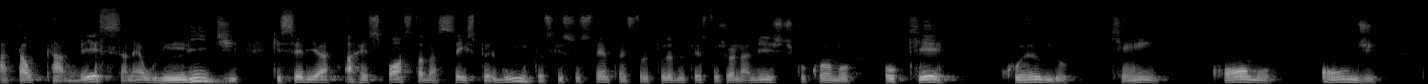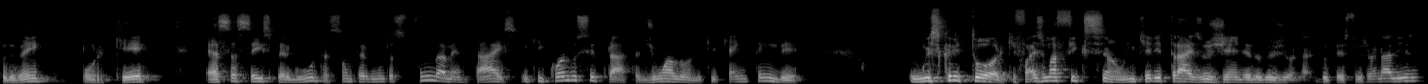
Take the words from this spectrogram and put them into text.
a tal cabeça, né, o lead, que seria a resposta das seis perguntas que sustentam a estrutura do texto jornalístico, como o que, quando, quem, como, onde, tudo bem? Por quê? Essas seis perguntas são perguntas fundamentais e que, quando se trata de um aluno que quer entender um escritor que faz uma ficção em que ele traz o gênero do, do texto jornalismo,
